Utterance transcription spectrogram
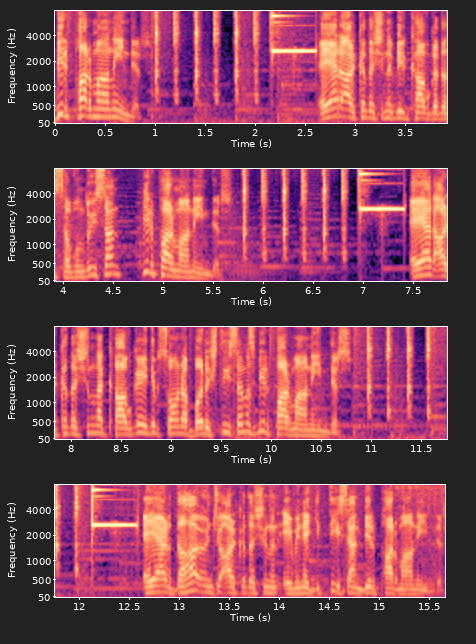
bir parmağını indir. Eğer arkadaşını bir kavgada savunduysan bir parmağını indir. Eğer arkadaşınla kavga edip sonra barıştıysanız bir parmağını indir. Eğer daha önce arkadaşının evine gittiysen bir parmağını indir.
